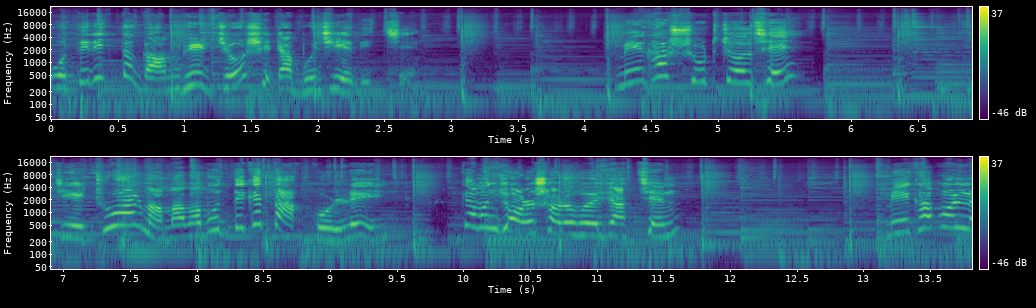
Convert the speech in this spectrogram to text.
অতিরিক্ত গাম্ভীর্য সেটা বুঝিয়ে দিচ্ছে। মেঘার শ্যুট চলছে। জেঠু আর মামা বাবুর দিকে তাক করলেই কেমন জড়সড় হয়ে যাচ্ছেন। মেঘা বলল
